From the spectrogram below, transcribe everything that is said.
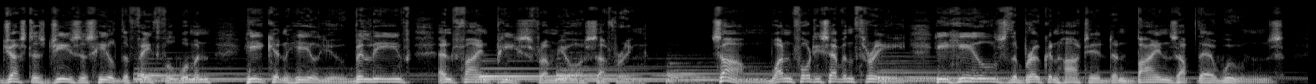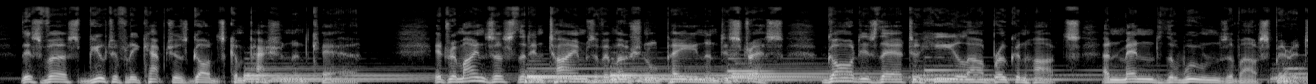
Just as Jesus healed the faithful woman, he can heal you. Believe and find peace from your suffering. Psalm 147:3 He heals the brokenhearted and binds up their wounds. This verse beautifully captures God's compassion and care. It reminds us that in times of emotional pain and distress, God is there to heal our broken hearts and mend the wounds of our spirit.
